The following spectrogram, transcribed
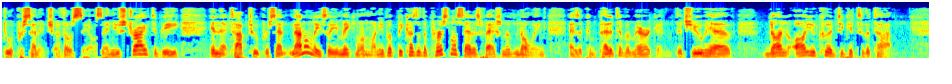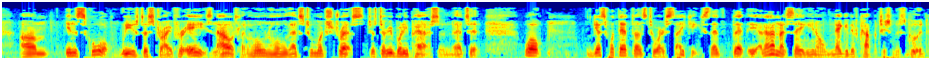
do a percentage of those sales. And you strive to be in that top two percent, not only so you make more money, but because of the personal satisfaction of knowing, as a competitive American, that you have done all you could to get to the top. Um, in school, we used to strive for A's. Now it's like, oh no, that's too much stress. Just everybody pass, and that's it. Well, guess what that does to our psyches? That that and I'm not saying you know negative competition is good,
